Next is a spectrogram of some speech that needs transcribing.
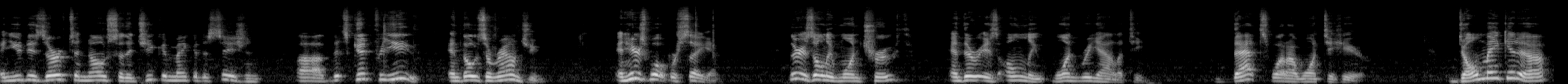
And you deserve to know so that you can make a decision uh, that's good for you and those around you. And here's what we're saying there is only one truth, and there is only one reality. That's what I want to hear. Don't make it up.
